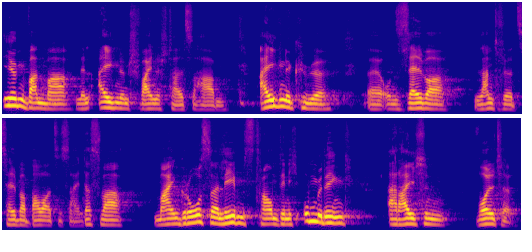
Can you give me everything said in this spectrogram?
irgendwann mal einen eigenen Schweinestall zu haben, eigene Kühe äh, und selber Landwirt, selber Bauer zu sein. Das war mein großer Lebenstraum, den ich unbedingt erreichen wollte.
